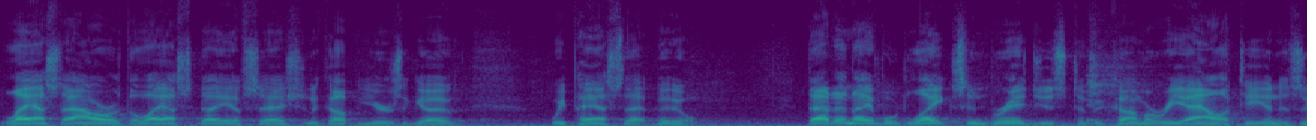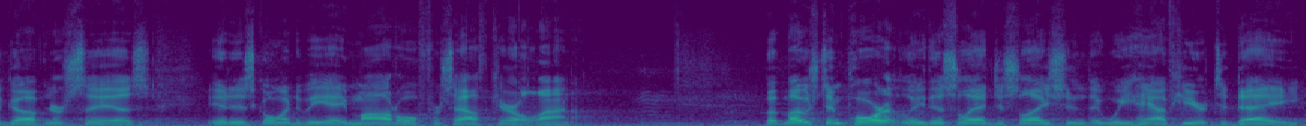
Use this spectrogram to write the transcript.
last hour of the last day of session a couple years ago, we passed that bill. That enabled lakes and bridges to become a reality, and as the governor says, it is going to be a model for South Carolina. But most importantly, this legislation that we have here today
